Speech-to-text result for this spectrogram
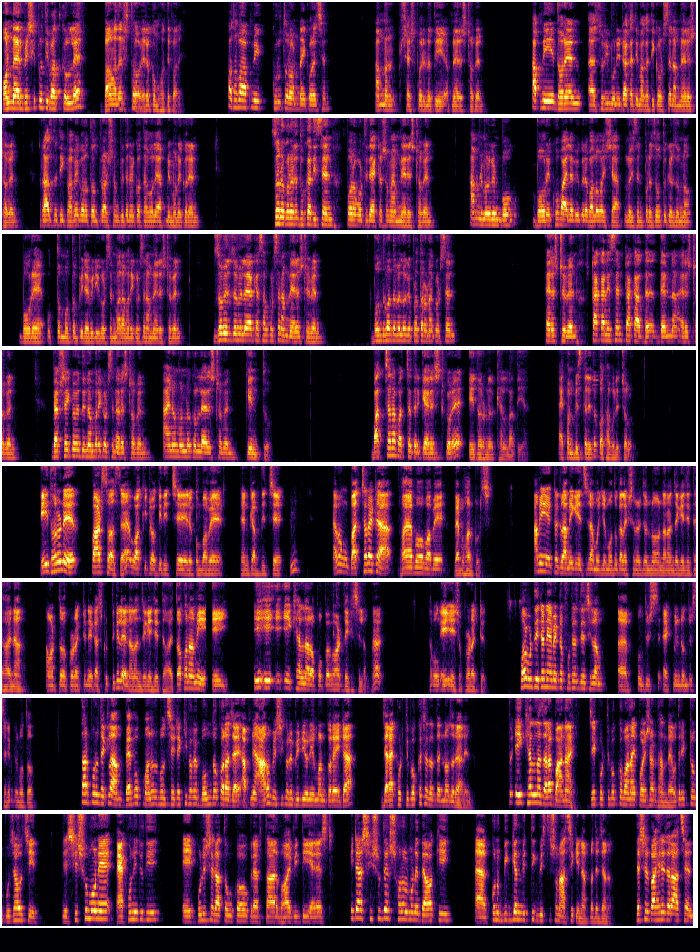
অন্যায়ের বেশি প্রতিবাদ করলে বাংলাদেশ তো এরকম হতে পারে। অথবা আপনি গুরুতর অন্যায় করেছেন আপনার শেষ পরিণতি আপনি অ্যারেস্ট হবেন। আপনি ধরেন আহ, চুরিমুরি ডাকাতি মাকাতি করছেন আপনি অ্যারেস্ট হবেন। রাজনৈতিকভাবে গণতন্ত্র আর সংবিধানের কথা বলে আপনি মনে করেন জনগণের ধোকা দিচ্ছেন পরবর্তীতে একটা সময় আপনি অ্যারেস্ট হবেন। আপনি মনে করেন বউ বউরে খুব আই লাভ ইউ করে ভালোবাসা লইছেন পরে যৌতুকের জন্য। বউরে উত্তম মধ্যম পিটাপিটি করছেন, মারামারি করছেন আপনি অ্যারেস্ট হবেন জমির জমি লয়া ক্যাসাল করছেন আপনি অ্যারেস্ট হইবেন। বন্ধু বান্ধবের লোকে প্রতারণা করছেন অ্যারেস্ট হইবেন। টাকা নিছেন, টাকা দেন না অ্যারেস্ট হবেন। ব্যবসায়িকভাবে দুই নম্বরই করছেন অ্যারেস্ট হবেন। আইন অমান্য করলে অ্যারেস্ট হবেন, কিন্তু বাচ্চারা বাচ্চাদেরকে অ্যারেস্ট করে এই ধরনের খেলনা দিয়ে। এখন বিস্তারিত কথা বলি চলো এই ধরনের পার্টসও আছে ওয়াকি টকি দিচ্ছে, এরকমভাবে হ্যান্ডকাপ দিচ্ছে এবং বাচ্চারা এটা ভয়াবহভাবে ব্যবহার করছে। আমি একটা গ্রামে গিয়েছিলাম, ওই যে মধু কালেকশনের জন্য নানান জায়গায় যেতে হয় না। আমার তো প্রোডাক্ট নিয়ে কাজ করতে গেলে নানান জায়গায় যেতে হয়। তখন আমি এই এই খেলনার অপব্যবহার দেখেছিলাম হ্যাঁ? এবং এই এইসব প্রোডাক্টের পরবর্তী এটা নিয়ে আমি একটা ফুটেজ দিয়েছিলাম উনত্রিশ, এক মিনিট উনত্রিশ সেকেন্ডের মতো। তারপরে দেখলাম ব্যাপক মানুষ বলছে, এটা কীভাবে বন্ধ করা যায়? আপনি আরও বেশি করে ভিডিও নির্মাণ করে এটা যারা কর্তৃপক্ষ আছে তাদের নজরে আনেন। তো এই খেলনা যারা বানায়, যে কর্তৃপক্ষ বানায় পয়সার ধান দেয় ওদের একটু বোঝা উচিত যে শিশু মনে এখনই যদি এই পুলিশের আতঙ্ক, গ্রেফতার, ভয়ভীতি, অ্যারেস্ট, এটা শিশুদের সরল মনে দেওয়া কি কোনো বিজ্ঞান ভিত্তিক বিশ্লেষণ আছে কিনা আপনাদের জানা? দেশের বাইরে যারা আছেন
